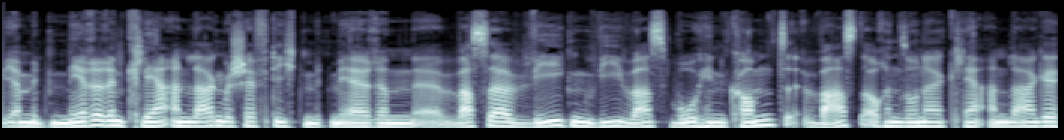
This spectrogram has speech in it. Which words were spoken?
ja mit mehreren Kläranlagen beschäftigt, mit mehreren äh, Wasserwegen, wie was wohin kommt. Warst auch in so einer Kläranlage.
